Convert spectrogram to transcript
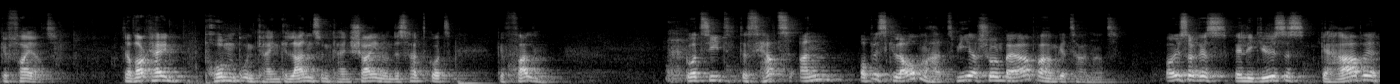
gefeiert. Da war kein Pomp und kein Glanz und kein Schein und es hat Gott gefallen. Gott sieht das Herz an, ob es Glauben hat, wie er schon bei Abraham getan hat. Äußeres religiöses Gehabe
